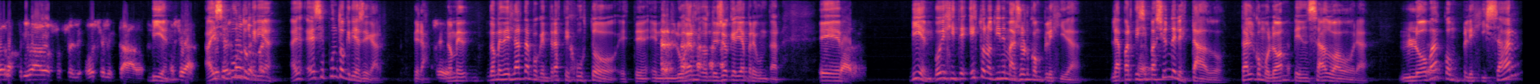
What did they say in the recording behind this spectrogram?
son los privados o, es el- o es el Estado. Bien, O sea, a ese punto quería, a ese punto quería llegar. Espera, no, me, no me des lata porque entraste justo este, en el lugar donde yo quería preguntar. Eh, Bien, vos dijiste, esto no tiene mayor complejidad. La participación del Estado, tal como lo han pensado ahora, ¿lo va a complejizar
